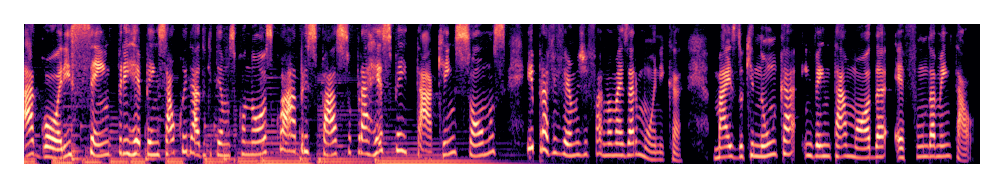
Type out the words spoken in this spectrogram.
Agora e sempre repensar o cuidado que temos conosco abre espaço para respeitar quem somos e para vivermos de forma mais harmônica. Mais do que nunca, inventar moda é fundamental.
